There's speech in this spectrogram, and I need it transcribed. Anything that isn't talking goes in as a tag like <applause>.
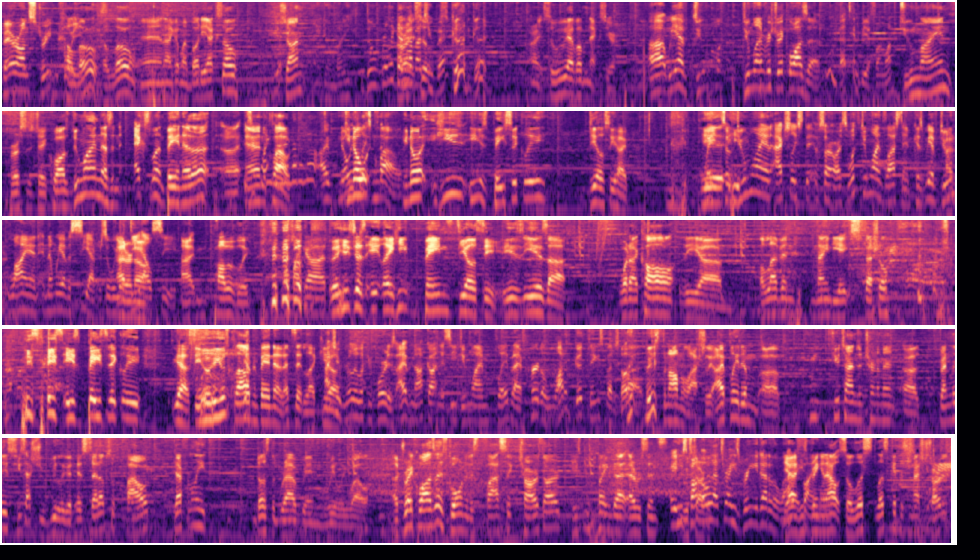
Bear on stream for Hello, you. hello, and I got my buddy EXO. Sean, how you doing, buddy? Doing really good. All How about so you, Bear? good, good. All right, so who we have up next here? Uh, we have Doom, Doomlion versus Draquaza. Ooh, that's going to be a fun one. Doomlion versus Jayquaz. Doomlion has an excellent Bayonetta uh, Is and playing Cloud. Bayonetta now? I know you he know, plays Cloud. You know what? He he is basically DLC hype. He- Wait, so he- Doomlion actually sta Sorry, all right, so what's Doomlion's last name? Because we have I Doom Lion, and then we have a C after, so we I have don't. DLC. I probably. Oh my <laughs> god. He's just like he mains DLC. He's he is uh what I call the um, 1198 special. <laughs> he's bas- he's basically yeah. See, he used <laughs> Cloud and Bayonetta. That's it. Like you Actually, know. I'm really looking forward to this. I have not gotten to see Doomlion play, but I've heard a lot of good things about his Oh, Cloud. he- he's phenomenal, actually. I played him uh, a few times in tournament uh, friendlies. He's actually really good. His setups with Cloud definitely does the grab game really well. Uh, Draquaza is going to this classic Charizard. He's been playing that ever since Wait, he's started. oh, that's right. He's bringing it out of the lab. yeah, he's finally. bringing it out. So let's let's get this match started.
